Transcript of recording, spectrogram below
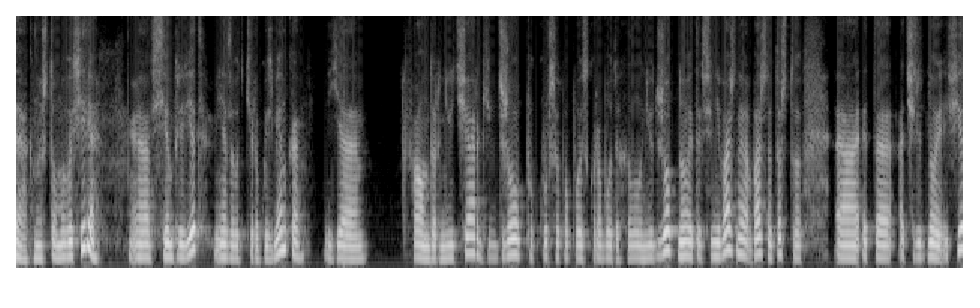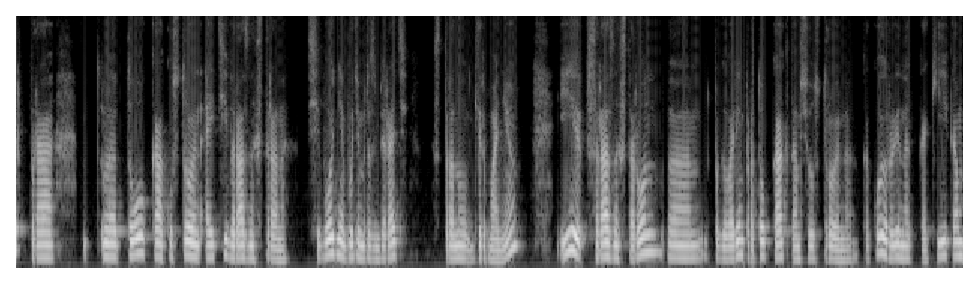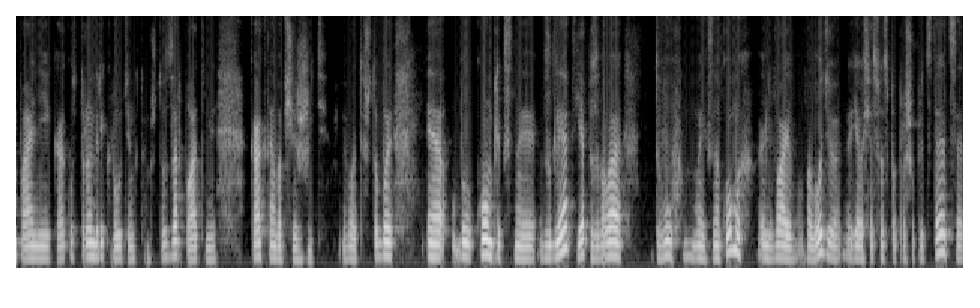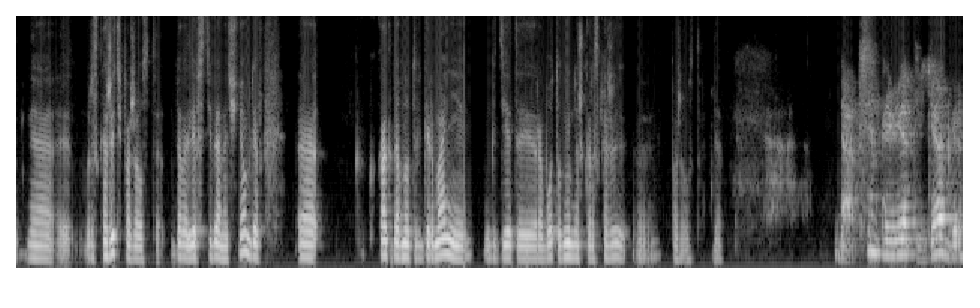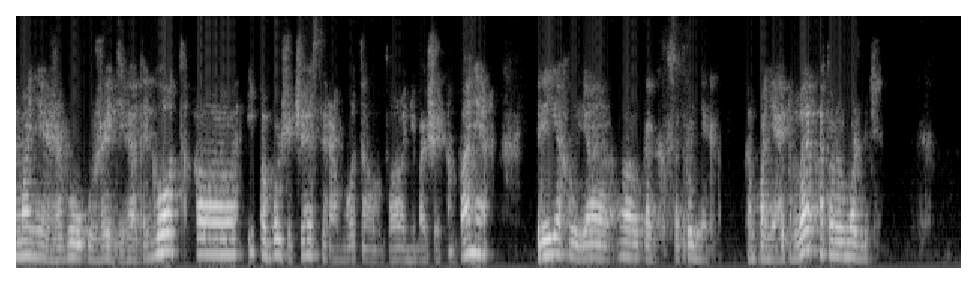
Так, ну что, мы в эфире. Э, всем привет. Меня зовут Кира Кузьменко. Я фаундер New HR, GeekJob, курса по поиску работы Hello New Job. Но это все не важно. Важно то, что э, это очередной эфир про э, то, как устроен IT в разных странах. Сегодня будем разбирать страну Германию и с разных сторон э, поговорим про то, как там все устроено, какой рынок, какие компании, как устроен рекрутинг, там, что с зарплатами, как там вообще жить. Вот, чтобы э, был комплексный взгляд, я позвала двух моих знакомых, Льва и Володю. Я сейчас вас попрошу представиться. Э, э, расскажите, пожалуйста, давай, Лев, с тебя начнем. Лев, э, как давно ты в Германии, где ты работал? Немножко расскажи, пожалуйста. Да. Да, всем привет. Я в Германии живу уже девятый год э, и по большей части работал в небольших компаниях. Приехал я э, как сотрудник компании OpenWeb, которую, может быть,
